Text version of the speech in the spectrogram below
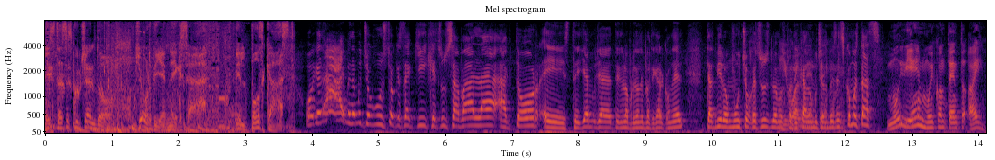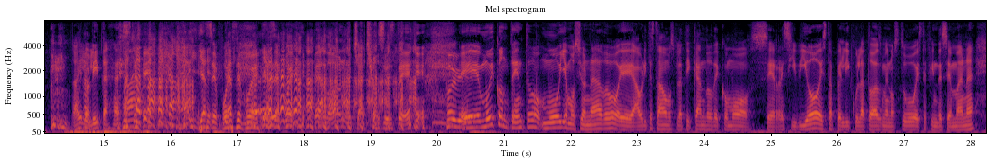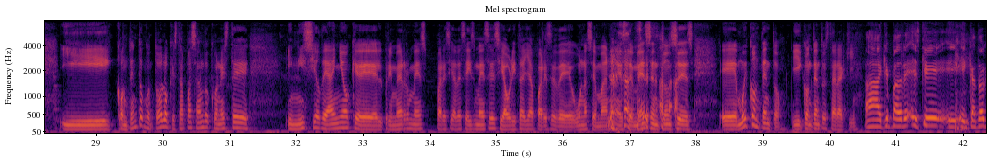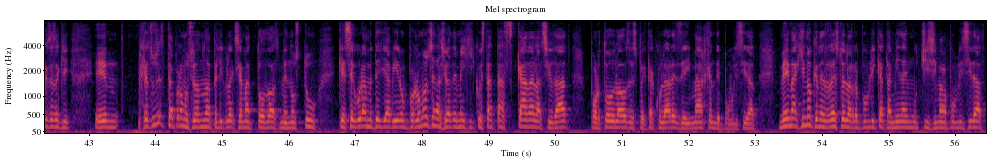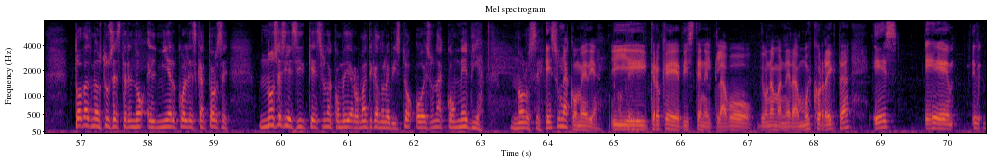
Estás escuchando Jordi en Exa, el podcast. Oigan, ay, me da mucho gusto que esté aquí Jesús Zavala, actor. Este, ya, ya he tenido la oportunidad de platicar con él. Te admiro mucho, Jesús. Lo hemos platicado muchas veces. ¿Cómo estás? Muy bien, muy contento. Ay, ay, Lolita. Este, ay, ya se fue. Ya se fue. Ya se fue. Perdón, muchachos. Este, Muy bien. eh, muy contento, muy emocionado. Eh, ahorita estábamos platicando de cómo se recibió esta película, Todas menos tú, este fin de semana. Y contento con todo lo que está pasando con este inicio de año que el primer mes parecía de seis meses y ahorita ya parece de una semana este mes. Entonces, eh, muy contento y contento de estar aquí. Ah, qué padre. Es que eh, encantado que estés aquí. Em, Jesús está promocionando una película que se llama Todas menos tú, que seguramente ya vieron, por lo menos en la Ciudad de México está atascada la ciudad por todos lados de espectaculares, de imagen, de publicidad. Me imagino que en el resto de la República también hay muchísima publicidad. Todas menos tú se estrenó el miércoles 14. No sé si decir que es una comedia romántica, no la he visto, o es una comedia, no lo sé. Es una comedia y creo que diste en el clavo de una manera muy correcta. Es... eh, eh,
